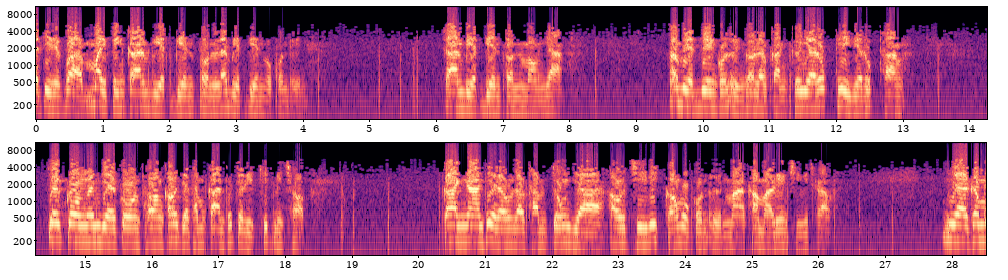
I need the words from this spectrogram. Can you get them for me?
ทที่เรียกว่าไม่เป็นการเบียดเบียนตนและเบียดเบียนบุคคลอื่น การเบียดเบียนตนมองยาก ถ้าเบียดเบียนคนอื่นก็แล้วกัน คืออย่ารุกที่อย่ารุกทางจะโกงเงินอย่าโกงทองเขาจะทำการทุจริตคิดไม่ชอบ การงานที่เราเราทำจงอย่าเอาชีวิตของบุคคลอื่นมาเข้ามาเลี้ยงชีวิตเรา อย่าขโม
